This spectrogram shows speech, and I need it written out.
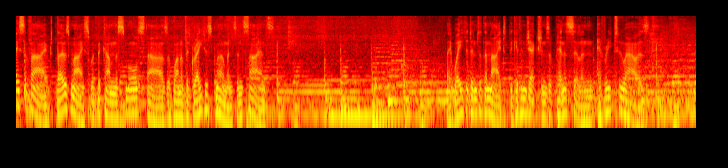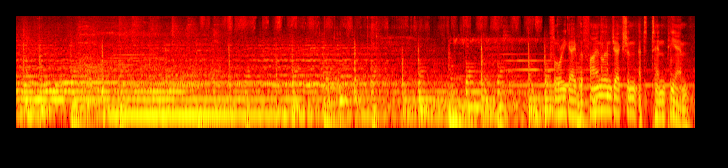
They survived, those mice would become the small stars of one of the greatest moments in science. They waited into the night to give injections of penicillin every two hours. Florey gave the final injection at 10 p.m.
